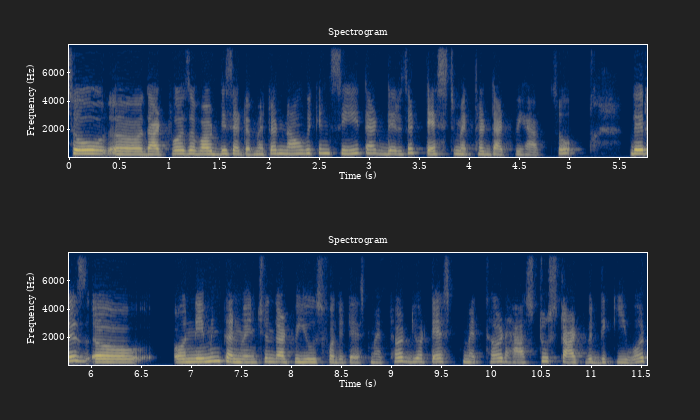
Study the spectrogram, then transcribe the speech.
so uh, that was about the setup method. Now we can see that there is a test method that we have. So there is a, a naming convention that we use for the test method. Your test method has to start with the keyword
